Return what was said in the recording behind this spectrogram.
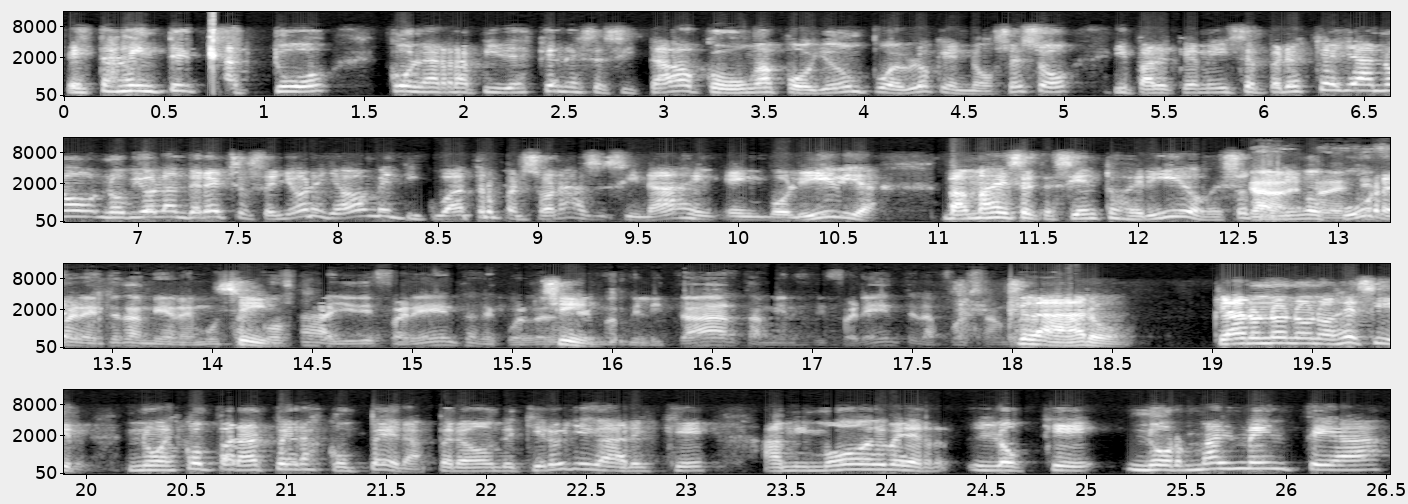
Esta gente actuó con la rapidez que necesitaba, con un apoyo de un pueblo que no cesó. Y para el que me dice, pero es que allá no, no violan derechos. Señores, ya van 24 personas asesinadas en, Bolivia, van más de 700 heridos. Eso también ocurre. Es diferente también, hay muchas cosas allí diferentes. Recuerda el tema militar, también es diferente, la Fuerza Claro. Claro, no, no, no, es decir, no es comparar peras con peras, pero a donde quiero llegar es que, a mi modo de ver, lo que normalmente ha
